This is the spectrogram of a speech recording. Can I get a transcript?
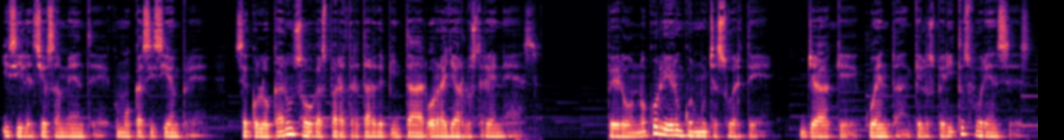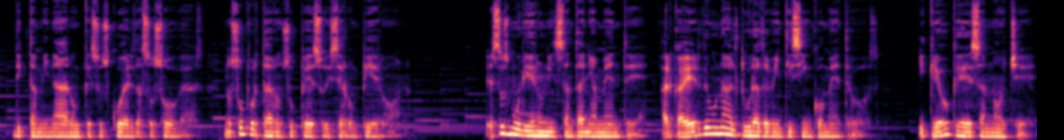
y silenciosamente, como casi siempre, se colocaron sogas para tratar de pintar o rayar los trenes. Pero no corrieron con mucha suerte, ya que cuentan que los peritos forenses dictaminaron que sus cuerdas o sogas no soportaron su peso y se rompieron. Estos murieron instantáneamente al caer de una altura de 25 metros, y creo que esa noche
